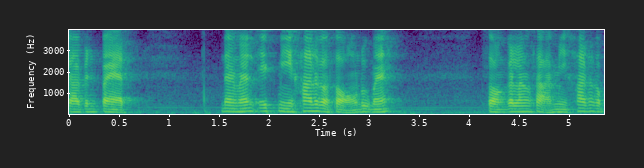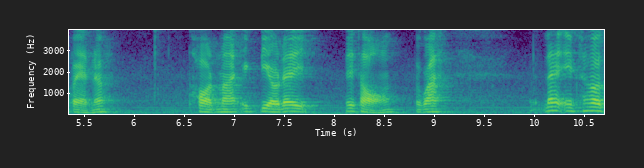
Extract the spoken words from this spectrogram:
กลายเป็น 8 ดังนั้น x มีค่าเท่ากับ 2 ถูกไหม2กำลัง3มีค่าเท่ากับ8เนอะถอดมา x เดียวได้ได้2ถูกปะได้ x เท่ากับ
